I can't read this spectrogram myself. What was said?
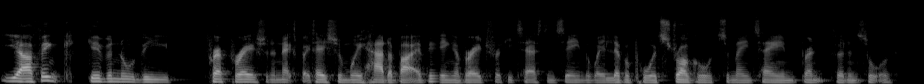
Yeah, I think given all the preparation and expectation we had about it being a very tricky test and seeing the way Liverpool had struggled to maintain Brentford and sort of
